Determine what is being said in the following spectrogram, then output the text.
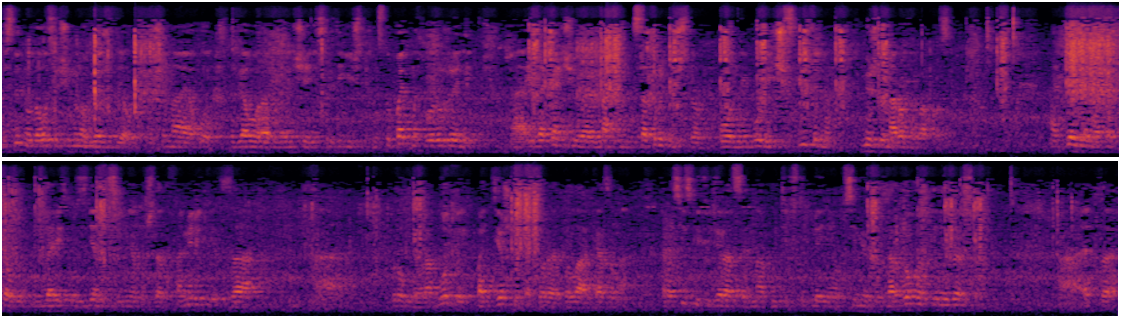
действительно удалось очень много сделать, начиная от договора об ограничении стратегических наступательных вооружений а, и заканчивая нашим сотрудничеством по наиболее чувствительным международным вопросам. Отдельно я хотел бы поблагодарить президента Соединенных Штатов Америки за работу и поддержку, которая была оказана Российской Федерации на пути вступления в Всемирную торговую организацию. А, это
